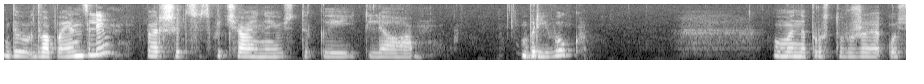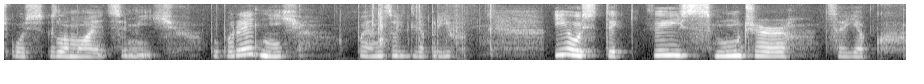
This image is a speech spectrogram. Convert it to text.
два пензлі. Перший це звичайний ось такий для брівок. У мене просто вже ось-ось зламається мій попередній пензель для брів. І ось такий смуджер це як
